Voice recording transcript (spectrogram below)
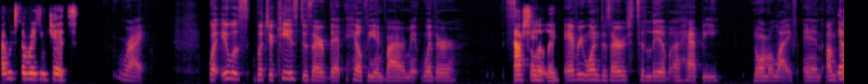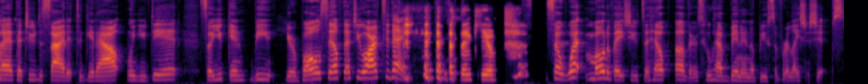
i was still raising kids. Right well it was but your kids deserve that healthy environment whether absolutely everyone deserves to live a happy normal life and i'm yep. glad that you decided to get out when you did so you can be your bold self that you are today thank you so, what motivates you to help others who have been in abusive relationships?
